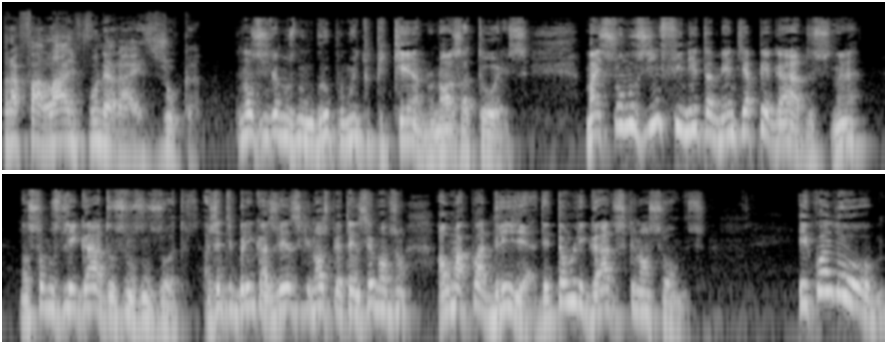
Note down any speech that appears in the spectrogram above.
para falar em funerais, Juca? Nós vivemos num grupo muito pequeno, nós atores, mas somos infinitamente apegados, né? Nós somos ligados uns nos outros. A gente brinca às vezes que nós pertencemos a uma quadrilha de tão ligados que nós somos. E quando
